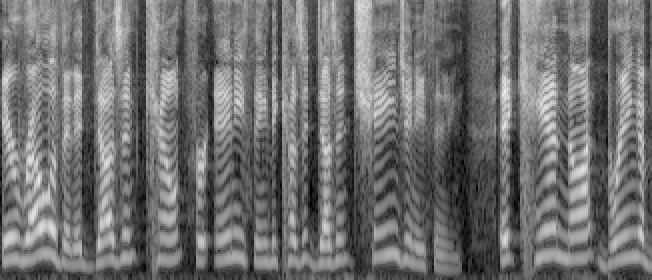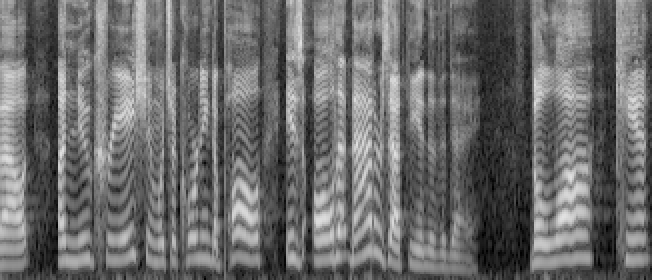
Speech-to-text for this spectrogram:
irrelevant. It doesn't count for anything because it doesn't change anything. It cannot bring about a new creation, which, according to Paul, is all that matters at the end of the day. The law can't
